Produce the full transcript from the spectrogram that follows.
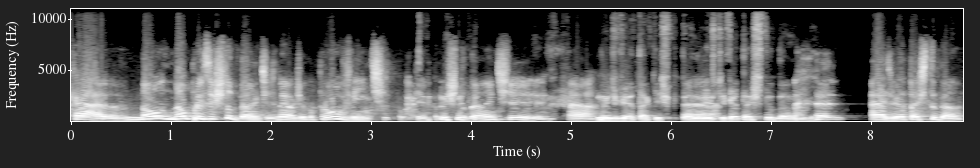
Cara, não, não para os estudantes, né? Eu digo para o ouvinte, porque para o estudante. é, Não devia estar aqui escutando É. isso, devia estar estudando. né? É, devia estar estudando.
